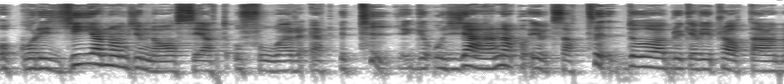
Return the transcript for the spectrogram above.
och går igenom gymnasiet och får ett betyg och gärna på utsatt tid. Då brukar vi ju prata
